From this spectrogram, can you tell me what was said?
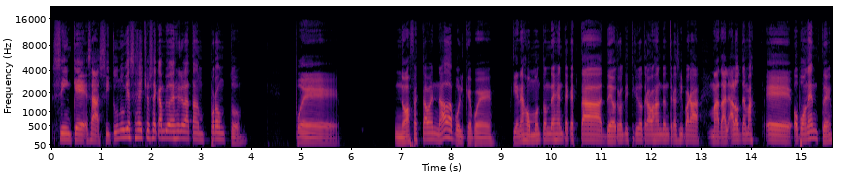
sin que, o sea, si tú no hubieses hecho ese cambio de regla tan pronto, pues no afectaba en nada porque pues tienes a un montón de gente que está de otros distritos trabajando entre sí para matar a los demás eh, oponentes.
